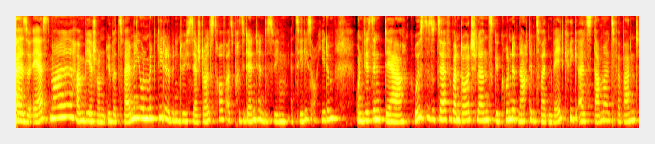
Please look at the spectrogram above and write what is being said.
Also erstmal haben wir schon über zwei Millionen Mitglieder, da bin ich natürlich sehr stolz drauf als Präsidentin, deswegen erzähle ich es auch jedem. Und wir sind der größte Sozialverband Deutschlands, gegründet nach dem Zweiten Weltkrieg als damals Verband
